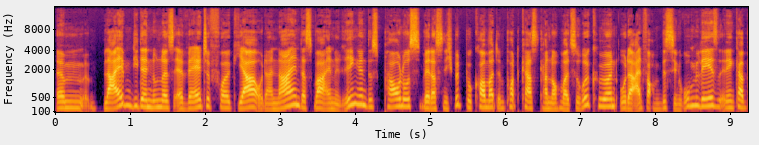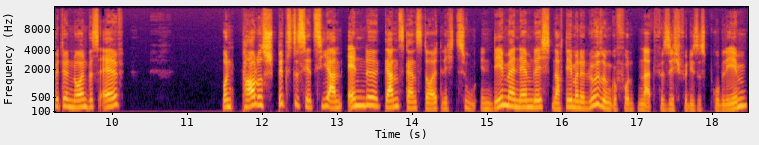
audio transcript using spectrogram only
Ähm, bleiben die denn nun das erwählte Volk, ja oder nein? Das war ein Ringen des Paulus. Wer das nicht mitbekommen hat im Podcast, kann nochmal zurückhören oder einfach ein bisschen rumlesen in den Kapiteln 9 bis 11. Und Paulus spitzt es jetzt hier am Ende ganz, ganz deutlich zu, indem er nämlich, nachdem er eine Lösung gefunden hat für sich, für dieses Problem,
